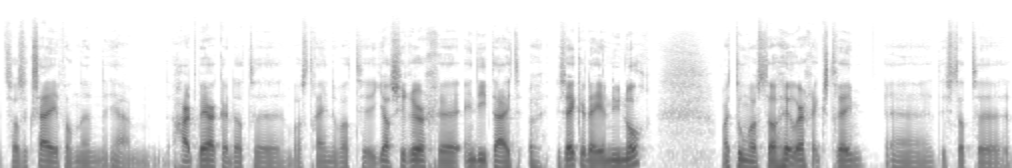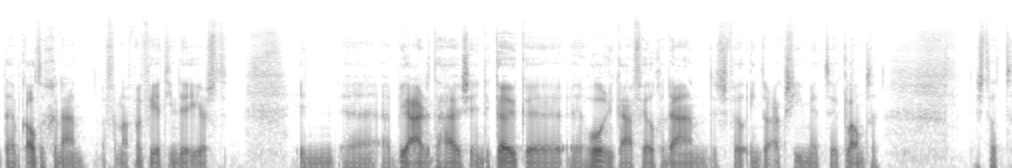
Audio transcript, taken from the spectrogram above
zoals ik zei, van ja, hard werken, dat was hetgene wat Jas Chirurg in die tijd zeker deed en nu nog. Maar toen was het wel heel erg extreem. dus dat, heb ik altijd gedaan. Vanaf mijn veertiende eerst in uh, bejaardentehuizen, in de keuken, horeca veel gedaan. Dus veel interactie met klanten. Dus dat,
